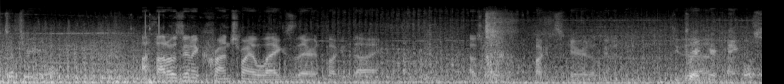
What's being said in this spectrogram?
It's a three one. I thought I was gonna crunch my legs there and fucking die. I was really fucking scared I was gonna do Break that. your ankles.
